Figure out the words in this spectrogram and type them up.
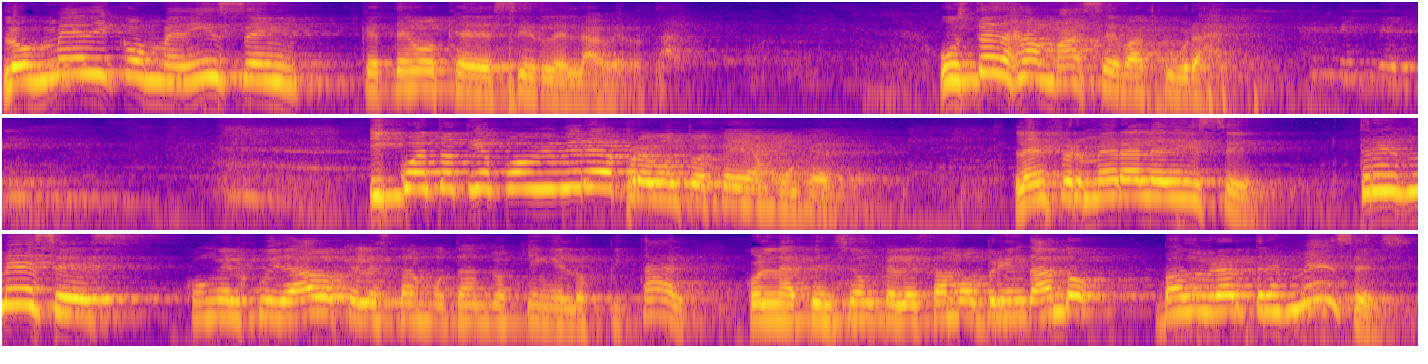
Los médicos me dicen que tengo que decirle la verdad. Usted jamás se va a curar. ¿Y cuánto tiempo viviré? Preguntó aquella mujer. La enfermera le dice, tres meses con el cuidado que le estamos dando aquí en el hospital, con la atención que le estamos brindando, va a durar tres meses.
